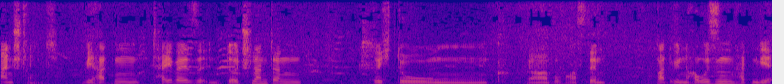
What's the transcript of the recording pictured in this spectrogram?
anstrengend. Wir hatten teilweise in Deutschland dann Richtung, ja, wo war es denn? Bad Oeynhausen hatten wir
